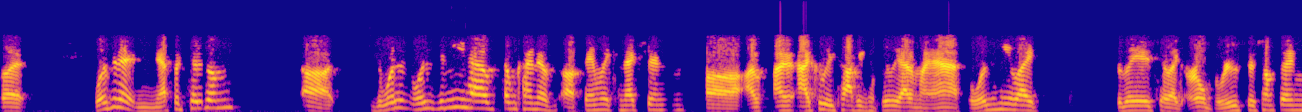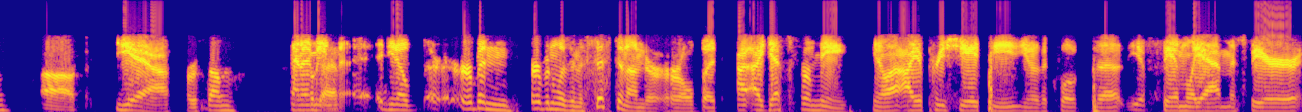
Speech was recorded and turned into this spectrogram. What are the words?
but wasn't it nepotism? Uh, wasn't was didn't he have some kind of uh, family connection? Uh, I, I I could be talking completely out of my ass, but wasn't he like related to like Earle Bruce or something? Uh, Yeah, or some And I Okay. mean, uh, you know, Urban Urban was an assistant under Earle, but I, I guess for me, you know, I, I appreciate the you know the quote the you know, family atmosphere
